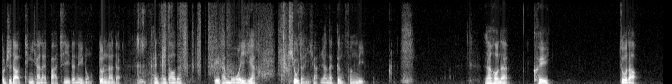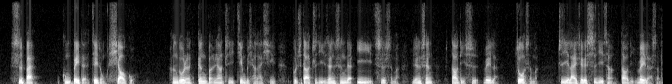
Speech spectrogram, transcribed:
不知道停下来，把自己的那种钝了的砍柴刀的给它磨一下，修整一下，让它更锋利。然后呢，可以做到事半功倍的这种效果。很多人根本让自己静不下来心，不知道自己人生的意义是什么，人生到底是为了做什么，自己来这个世界上到底为了什么。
